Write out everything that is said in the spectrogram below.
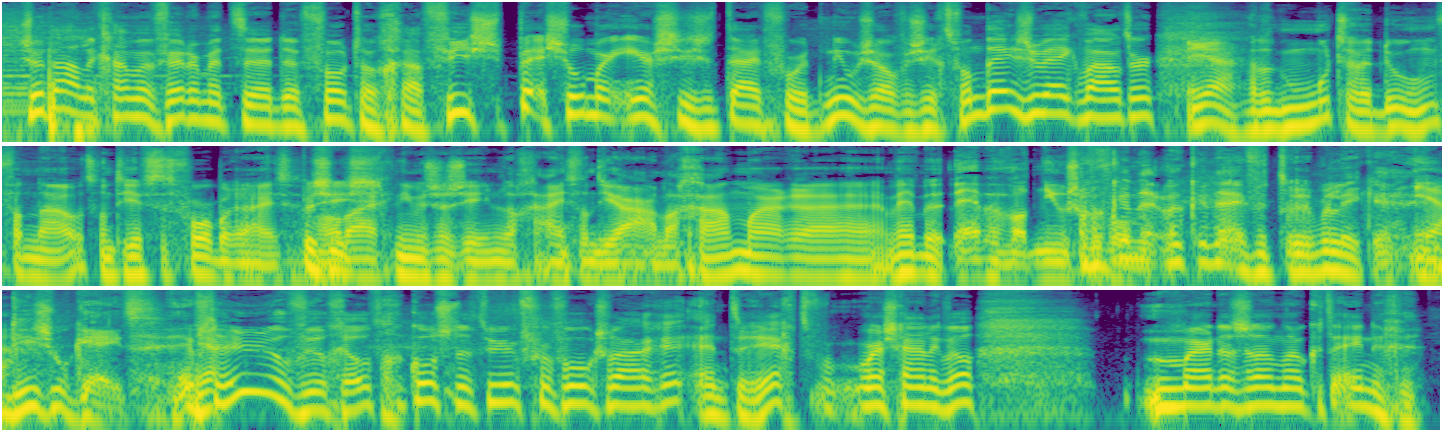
Zo dadelijk gaan we verder met eh, de fotografie special. Maar eerst is het tijd voor het nieuwsoverzicht van deze week, Wouter. Ja, dat moeten we doen van Nout, want die heeft het voorbereid. We Precies. hadden eigenlijk niet meer zo zin, lag eind van het jaar lag gaan. Maar eh, we, hebben, we hebben wat nieuws We gevonden. kunnen, we kunnen even terugblikken. Ja. Dieselgate. Heeft Ja. heel veel geld gekost natuurlijk voor Volkswagen. En terecht waarschijnlijk wel. Maar dat is dan ook het enige.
